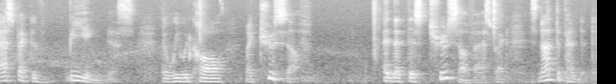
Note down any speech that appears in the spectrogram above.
aspect of beingness that we would call my true self. And that this true self aspect is not dependent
